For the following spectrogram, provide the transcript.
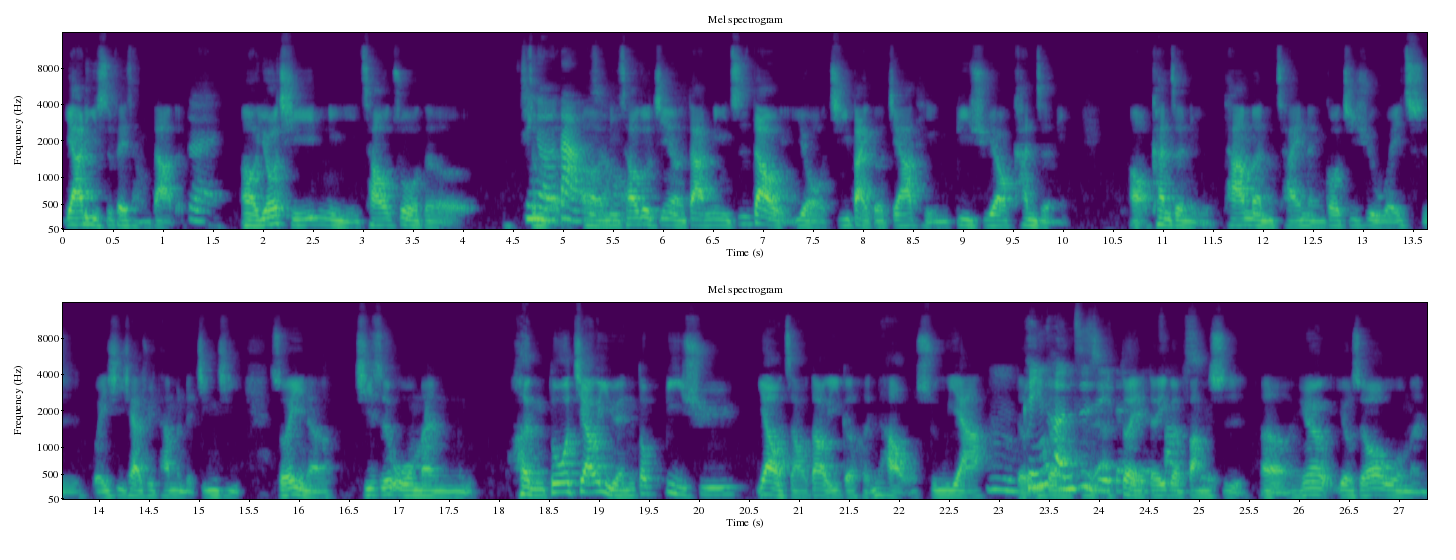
压力是非常大的。对。哦，尤其你操作的金额大，呃，你操作金额大，你知道有几百个家庭必须要看着你。哦，看着你，他们才能够继续维持、维系下去他们的经济。所以呢，其实我们很多交易员都必须要找到一个很好舒压、嗯，平衡自己的对的一个方式。呃，因为有时候我们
